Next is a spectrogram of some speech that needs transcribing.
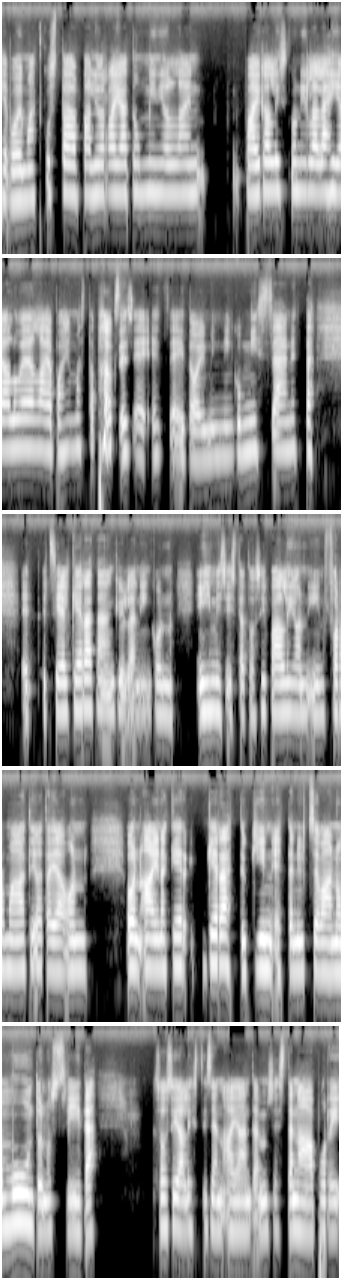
he voi matkustaa paljon rajatummin jollain paikalliskunnilla lähialueella ja pahimmassa tapauksessa ei, et se ei toimi niin kuin missään, että et, et siellä kerätään kyllä niin kuin ihmisistä tosi paljon informaatiota ja on, on aina ker, kerättykin, että nyt se vaan on muuntunut siitä sosialistisen ajan tämmöisestä naapuri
